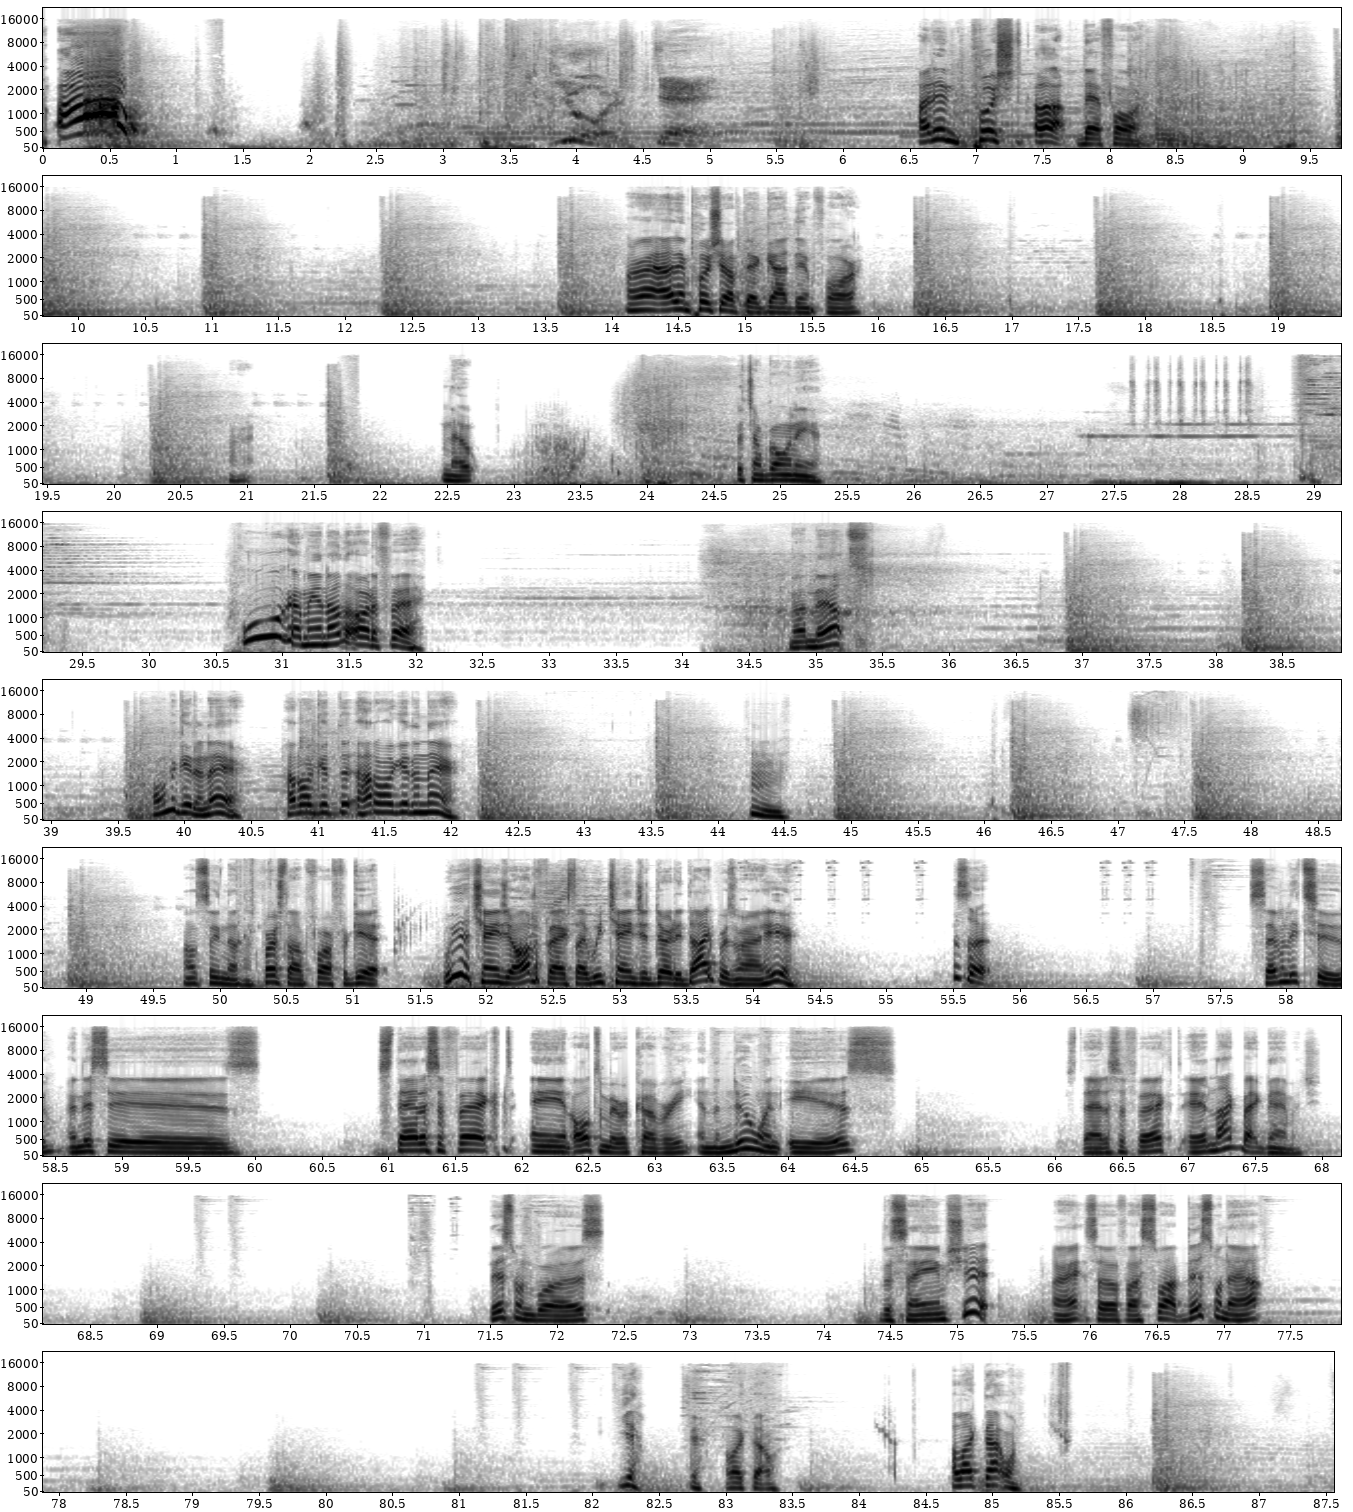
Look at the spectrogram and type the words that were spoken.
oh! You're dead. I didn't push up that far. All right, I didn't push up that goddamn far. Nope. Bitch, I'm going in. Ooh, got me another artifact. Nothing else? I want to get in there. How do I get the, how do I get in there? Hmm. I don't see nothing. First off, before I forget, we are changing artifacts like we changing dirty diapers around here. Is a 72, and this is status effect and ultimate recovery, and the new one is status effect and knockback damage. This one was the same shit. All right, so if I swap this one out, yeah, yeah, I like that one. I like that one.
